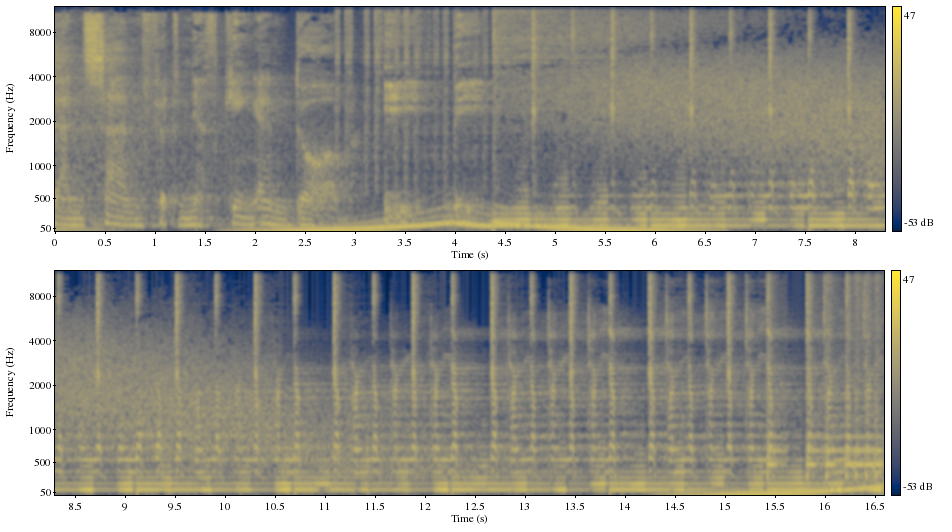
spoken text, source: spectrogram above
San San Fitness King and Dog E.B. Welcome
